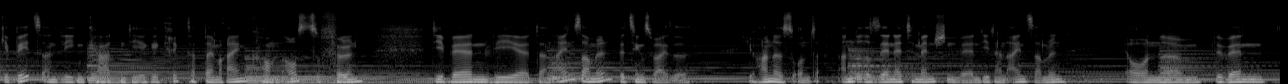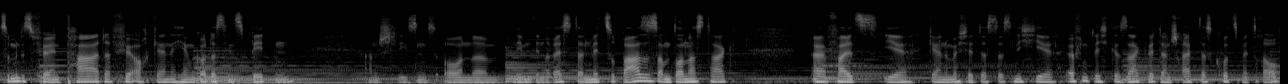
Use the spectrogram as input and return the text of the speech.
Gebetsanliegenkarten, die ihr gekriegt habt beim Reinkommen, auszufüllen. Die werden wir dann einsammeln, beziehungsweise Johannes und andere sehr nette Menschen werden die dann einsammeln. Und ähm, wir werden zumindest für ein paar dafür auch gerne hier im Gottesdienst beten anschließend und ähm, nehmen den Rest dann mit zur Basis am Donnerstag. Äh, falls ihr gerne möchtet, dass das nicht hier öffentlich gesagt wird, dann schreibt das kurz mit drauf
